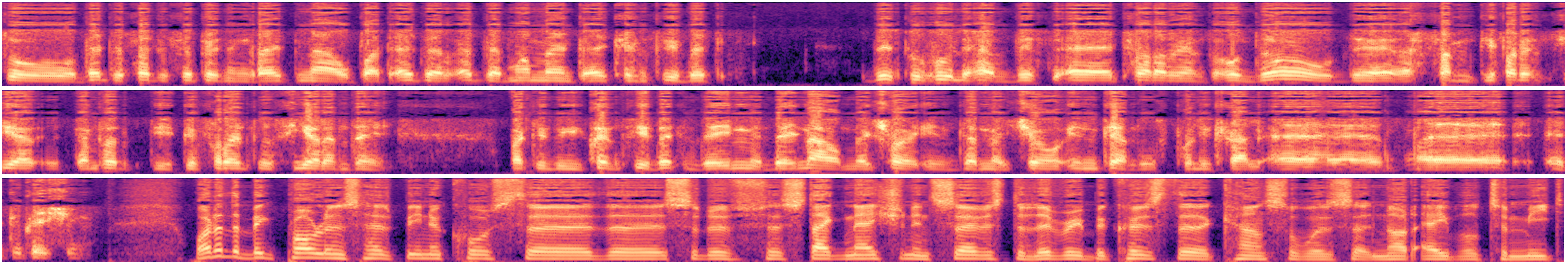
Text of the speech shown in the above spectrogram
So that is what is happening right now. But at the at the moment, I can see that these people have this uh, tolerance, although there are some differences here, differences here and there. But you can see that they they now mature in the mature in terms of political uh, uh, education. One of the big problems has been, of course, the, the sort of stagnation in service delivery because the council was uh, not able to meet.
